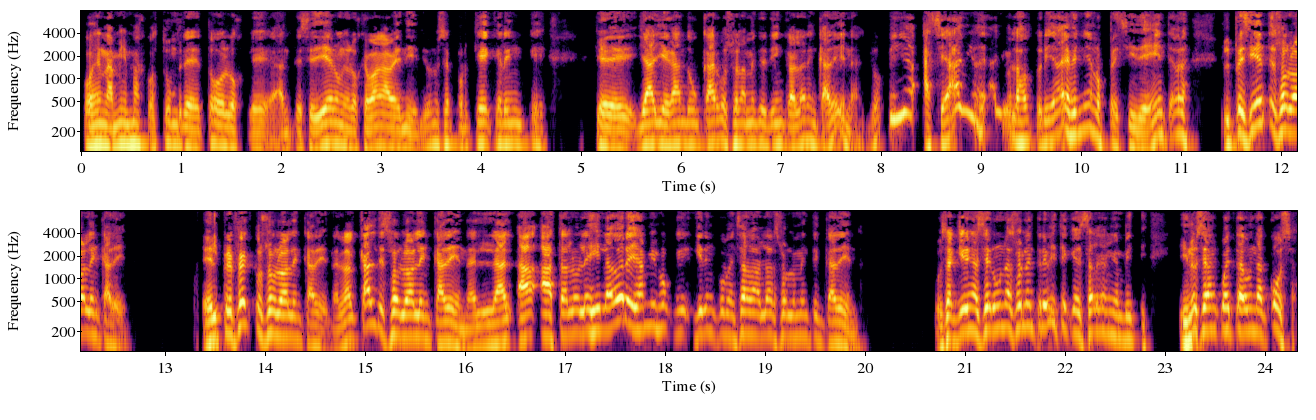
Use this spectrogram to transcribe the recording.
Cogen las mismas costumbres de todos los que antecedieron y los que van a venir. Yo no sé por qué creen que, que ya llegando a un cargo solamente tienen que hablar en cadena. Yo veía hace años, años, las autoridades venían, los presidentes. Ahora, el presidente solo habla en cadena. El prefecto solo habla en cadena, el alcalde solo habla en cadena, el al- a- hasta los legisladores ya mismo quieren comenzar a hablar solamente en cadena. O sea, quieren hacer una sola entrevista y que salgan en 20 y no se dan cuenta de una cosa.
